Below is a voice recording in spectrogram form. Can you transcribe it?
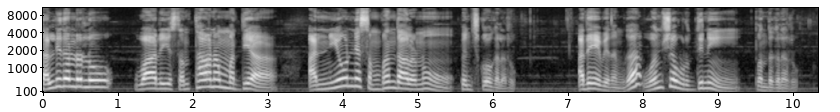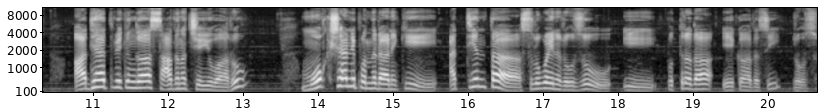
తల్లిదండ్రులు వారి సంతానం మధ్య అన్యోన్య సంబంధాలను పెంచుకోగలరు. అదేవిధంగా వంశవృద్ధిని పొందగలరు. ఆధ్యాత్మికంగా సాధన చేయువారు మోక్షాన్ని పొందడానికి అత్యంత సులువైన రోజు ఈ పుత్రద ఏకాదశి రోజు.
